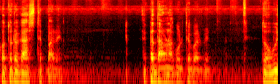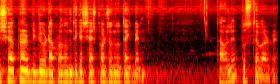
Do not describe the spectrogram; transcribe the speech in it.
কত টাকা আসতে পারে, একটা ধারণা করতে পারবেন। তো অবশ্যই আপনার ভিডিওটা প্রথম থেকে শেষ পর্যন্ত দেখবেন, তাহলে বুঝতে পারবেন।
